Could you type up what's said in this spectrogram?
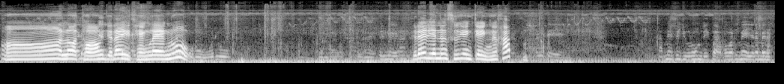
ำอ๋อลอดท้องจะได้แข็งแรงลูก โอ้โหดู เป็นไงบ้างจะได้เรียนหนังสือเก่งๆนะครับ ตั้งแต่อะแม่ไปอยู่ร่มดีกว่า เพราะว่าแม่จะได้ไม่ร้อน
